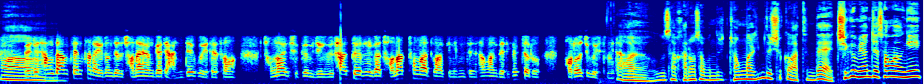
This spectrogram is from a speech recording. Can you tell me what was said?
아. 외래 상담 센터나 이런 데도 전화 연결이 안 되고 이래서 정말 지금 이제 의사들과 전화 통화도 하기 힘든 상황들이 실제로 벌어지고 있습니다. 아유, 의사 간호사분들이 정말 힘드실 것 같은데 지금 현재 상황이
